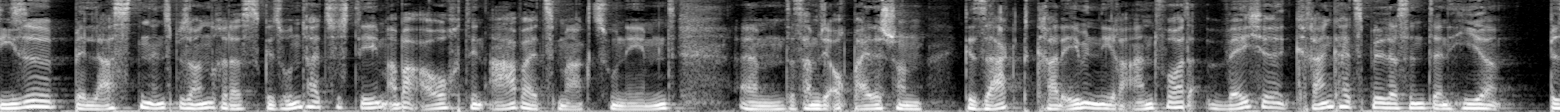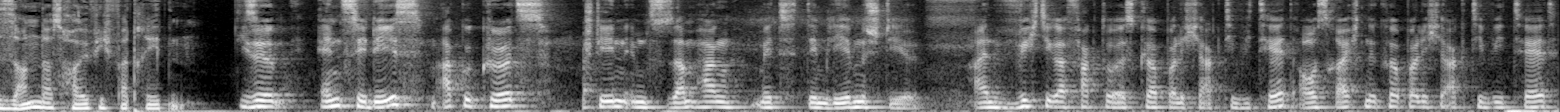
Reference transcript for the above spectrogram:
Diese belasten insbesondere das Gesundheitssystem, aber auch den Arbeitsmarkt zunehmend. Ähm, das haben Sie auch beides schon gesagt, gerade eben in Ihrer Antwort. Welche Krankheitsbilder sind denn hier besonders häufig vertreten? Diese NCDs, abgekürzt, stehen im Zusammenhang mit dem Lebensstil. Ein wichtiger Faktor ist körperliche Aktivität, ausreichende körperliche Aktivität.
